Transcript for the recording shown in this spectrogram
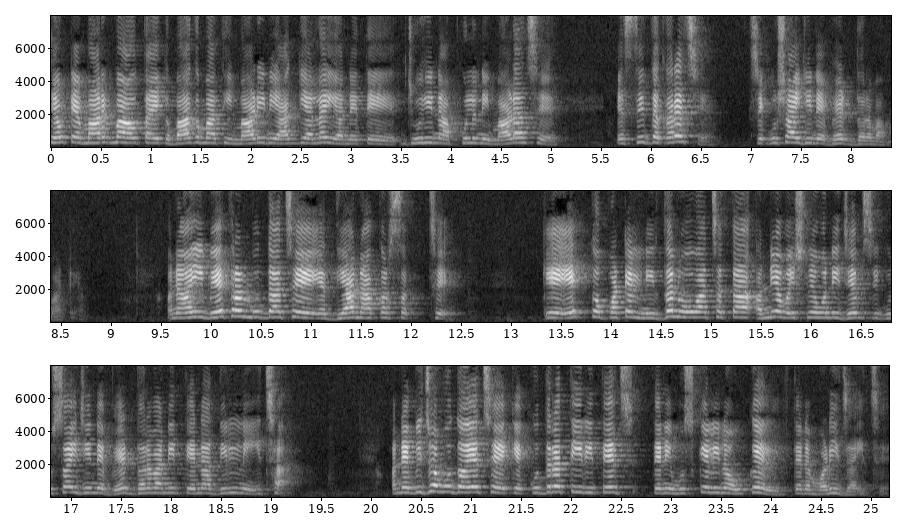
છેવટે માર્ગમાં આવતા એક બાગમાંથી માળીની આજ્ઞા લઈ અને તે જુહીના ફૂલની માળા છે એ સિદ્ધ કરે છે શ્રી ગુસાઈજીને ભેટ ધરવા માટે. અને અહીં બે ત્રણ મુદ્દા છે એ ધ્યાન આકર્ષક છે કે એક તો પટેલ નિર્ધન હોવા છતાં અન્ય વૈષ્ણવોની જેમ શ્રી ગુસાઈજીને ભેટ ધરવાની તેના દિલની ઈચ્છા. અને બીજો મુદ્દો એ છે કે કુદરતી રીતે જ તેની મુશ્કેલીનો ઉકેલ તેને મળી જાય છે.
